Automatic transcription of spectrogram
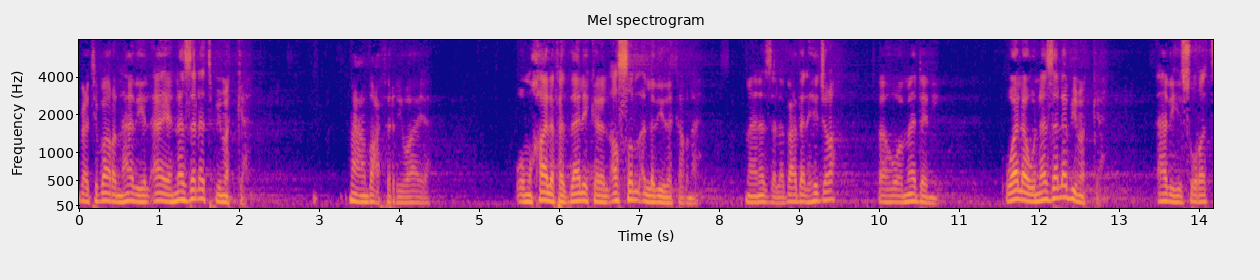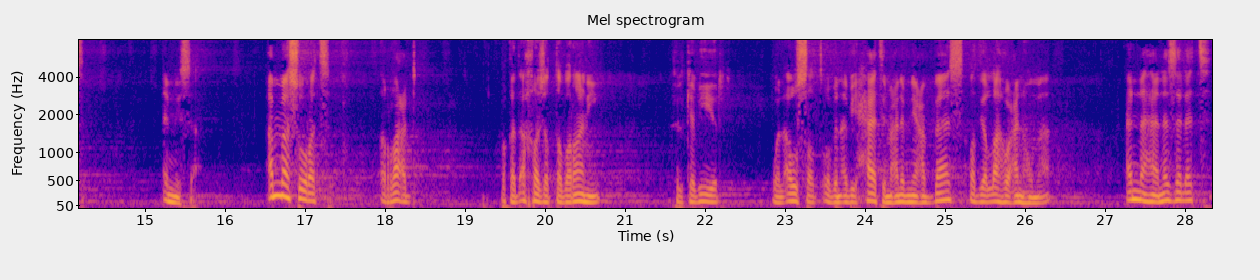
باعتبار أن هذه الآية نزلت بمكة مع ضعف الرواية. ومخالفة ذلك للأصل الذي ذكرناه. ما نزل بعد الهجرة فهو مدني. ولو نزل بمكة. هذه سورة النساء. أما سورة الرعد فقد أخرج الطبراني في الكبير والأوسط وابن أبي حاتم عن ابن عباس رضي الله عنهما أنها نزلت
